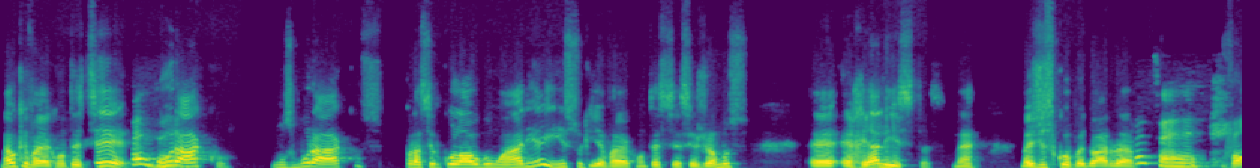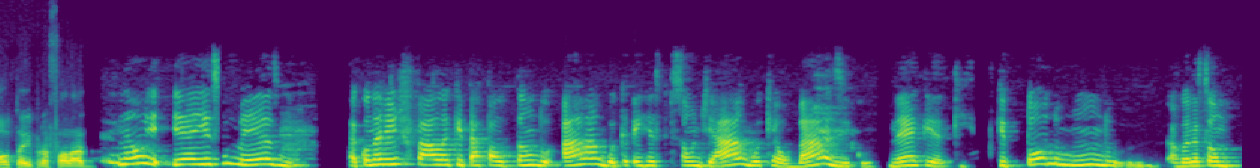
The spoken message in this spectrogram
Não, o que vai acontecer? É. Buraco. Uns buracos para circular algum ar e é isso que vai acontecer. Sejamos é, é realistas, né? Mas desculpa, Eduarda. É. Volta aí para falar. Não, e é isso mesmo. É quando a gente fala que está faltando água, que tem restrição de água, que é o básico, né? Que, que, que todo mundo, a Organização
